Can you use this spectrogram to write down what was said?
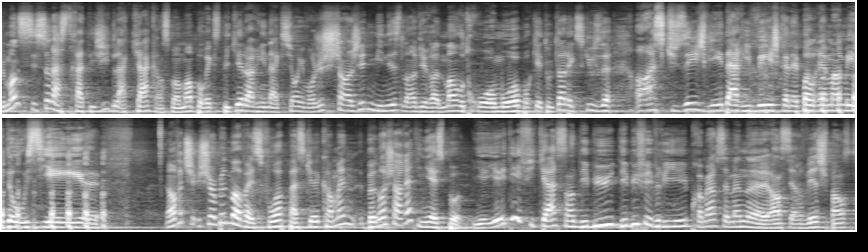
demande si c'est ça la stratégie de la CAQ en ce moment pour expliquer leur inaction. Ils vont juste changer de ministre de l'Environnement aux trois mois pour qu'il y ait tout le temps l'excuse de Ah, excusez, je viens d'arriver, je connais pas vraiment mes dossiers. En fait, je suis un peu de mauvaise foi parce que quand même, Benoît Charette, il niaise pas. Il, a été efficace en début, début février, première semaine euh, en service, je pense.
